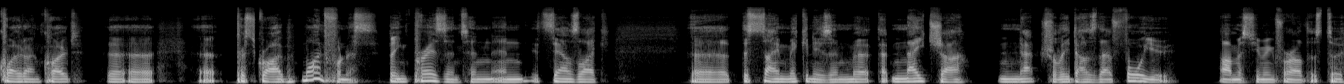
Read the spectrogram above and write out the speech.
quote unquote, uh, uh, uh prescribe mindfulness, being present, and and it sounds like uh, the same mechanism that nature naturally does that for you. I'm assuming for others too.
